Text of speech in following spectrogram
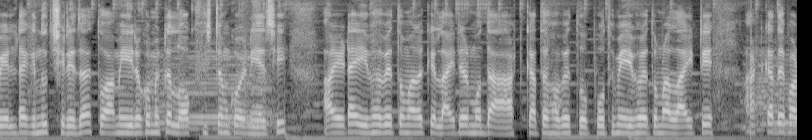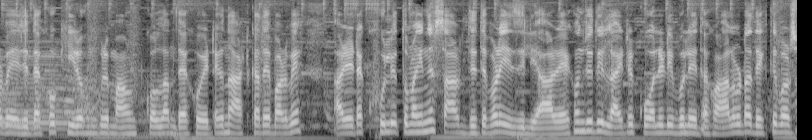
বেলটা কিন্তু ছিঁড়ে যায়। তো আমি এরকম একটা লক সিস্টেম করে নিয়েছি, আর এটা এইভাবে তোমাকে লাইটের মধ্যে আটকাতে হবে। তো প্রথমে এইভাবে তোমরা লাইটে আটকাতে পারবে, এই যে দেখো, কীরকম করে মাউন্ট করলাম। দেখো, এটা কিন্তু আটকাতে পারবে আর এটা খুলে তোমরা কিন্তু চার্জ দিতে পারো ইজিলি আর এখন যদি লাইটের কোয়ালিটি বলে, দেখো, আলোটা দেখতে পারছ?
